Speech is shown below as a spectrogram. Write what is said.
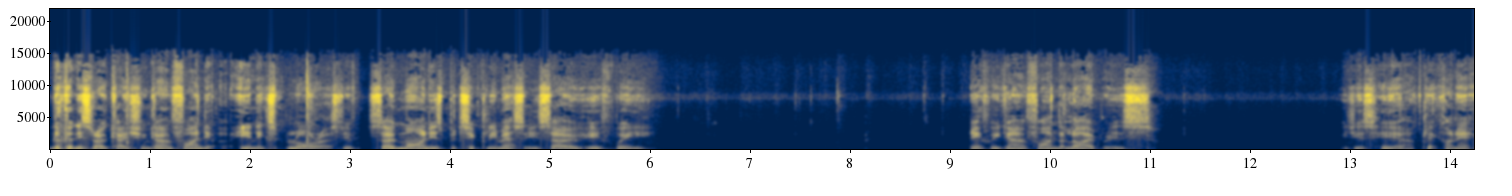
look at this location. Go and find it in Explorer. So mine is particularly messy. So if we if we go and find the libraries, which is here, click on it,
